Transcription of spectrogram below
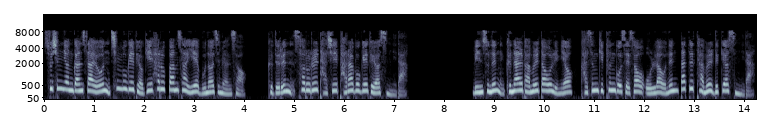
수십 년간 쌓여온 침묵의 벽이 하룻밤 사이에 무너지면서 그들은 서로를 다시 바라보게 되었습니다. 민수는 그날 밤을 떠올리며 가슴 깊은 곳에서 올라오는 따뜻함을 느꼈습니다.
